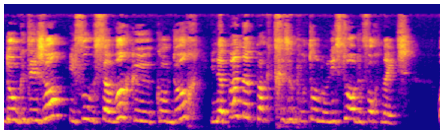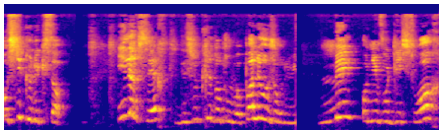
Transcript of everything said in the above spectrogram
Donc déjà, il faut savoir que Condor, il n'a pas un impact très important dans l'histoire de Fortnite, aussi que Lexa. Il a certes des secrets dont on va parler aujourd'hui, mais au niveau de l'histoire,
